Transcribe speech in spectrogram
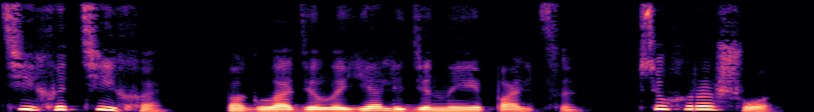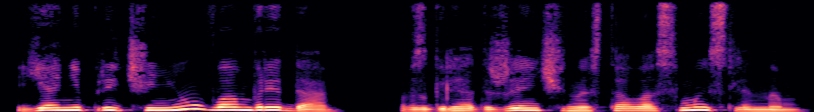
Тихо, тихо, погладила я ледяные пальцы. Все хорошо. Я не причиню вам вреда. Взгляд женщины стал осмысленным.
